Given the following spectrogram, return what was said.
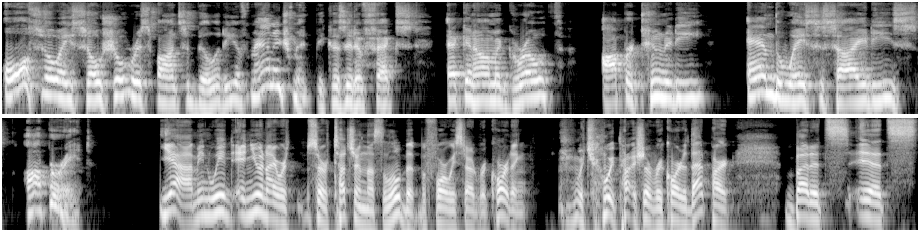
also a social responsibility of management because it affects economic growth, opportunity, and the way societies operate. Yeah, I mean, we and you and I were sort of touching on this a little bit before we started recording, which we probably should have recorded that part. But it's it's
